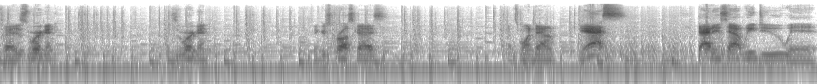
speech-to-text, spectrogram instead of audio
Okay, this is working. This is working. Fingers crossed, guys. That's one down. Yes! That is how we do it.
